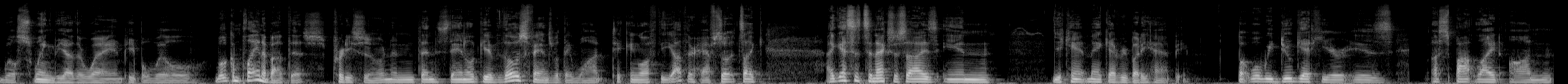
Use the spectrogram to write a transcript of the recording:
will swing the other way, and people will will complain about this pretty soon. And then Stan will give those fans what they want, ticking off the other half. So it's like, I guess it's an exercise in you can't make everybody happy. But what we do get here is a spotlight on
